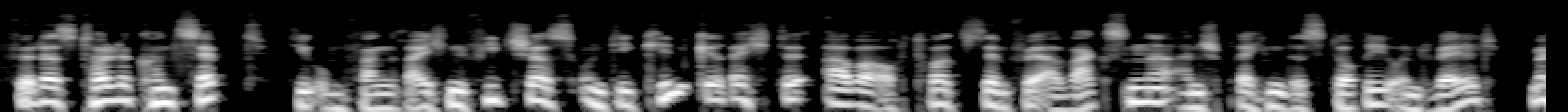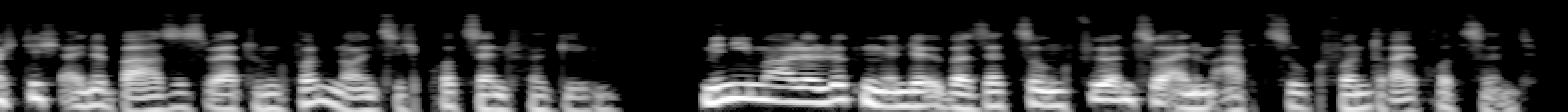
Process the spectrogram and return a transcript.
Für das tolle Konzept, die umfangreichen Features und die kindgerechte, aber auch trotzdem für Erwachsene ansprechende Story und Welt möchte ich eine Basiswertung von 90% vergeben. Minimale Lücken in der Übersetzung führen zu einem Abzug von 3%.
